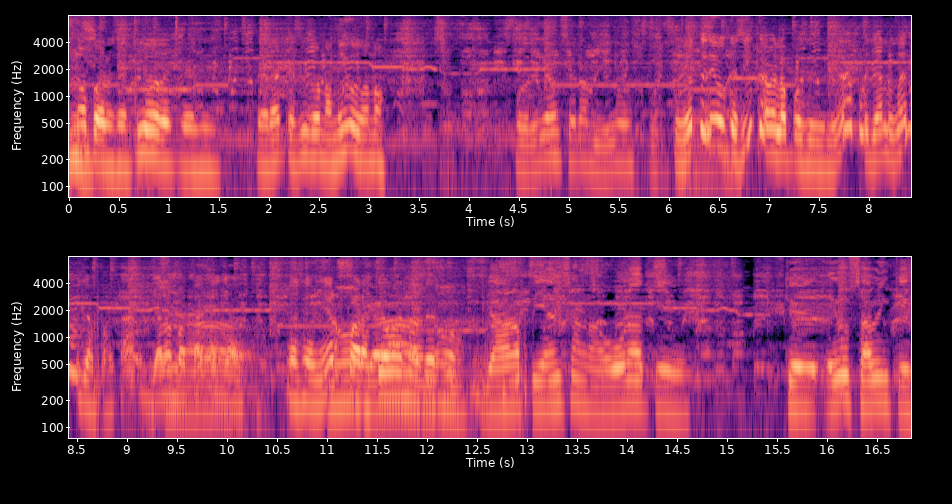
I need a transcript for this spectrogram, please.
No, pero en el sentido de que si, ¿será que sí son amigos o no? Podrían ser amigos porque Si yo te digo que sí, cabe la posibilidad, pues ya los años ya pasaron, ya las batallas ya, ya se dieron, No, ¿para ya qué van a hacer? no, ya piensan ahora que que ellos saben que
